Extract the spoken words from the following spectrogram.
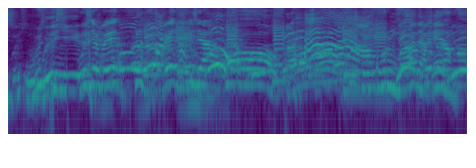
Wis wis wis wis wis wis wis wis wis wis wis wis wis wis wis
